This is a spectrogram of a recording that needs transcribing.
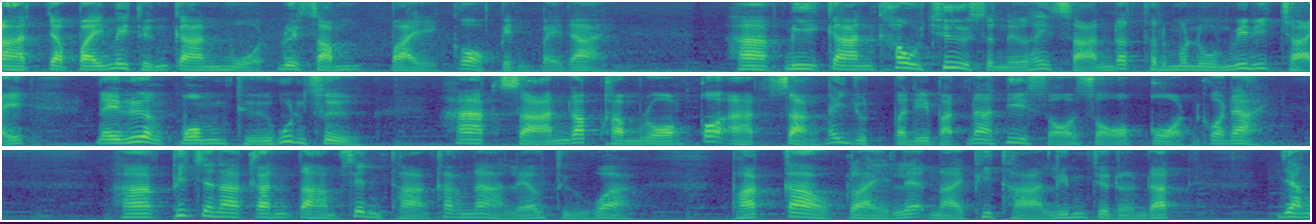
อาจจะไปไม่ถึงการโหวตด้วยซ้ำไปก็เป็นไปได้ หากมีการเข้าชื่อเสนอให้สารรัฐธรรมนูญวินิจฉัย ในเรื่องปมถือหุ้นสื่อ หากสารรับคำร้องก็อาจสั่งให้หยุดปฏิบัติหน้าที่สสก่อนก็ได้ หากพิจารณาการตามเส้นทางข้างหน้าแล้วถือว่าพักก้าวไกลและนายพิธาลิมเจริญรัตน์ ยัง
